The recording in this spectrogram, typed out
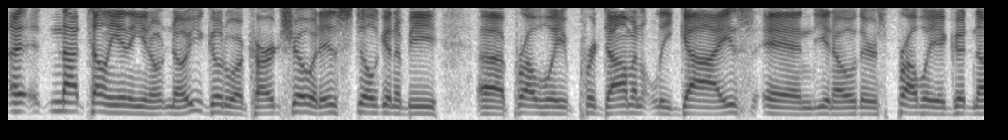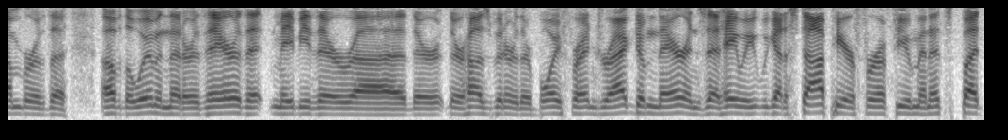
uh, not telling you anything you don't know. You go to a card show it is still going to be uh, probably predominantly guys and you know there's probably a good number of the of the women that are there that maybe their uh, their their husband or their boyfriend dragged them there and said hey we, we got to stop here for a few minutes. But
